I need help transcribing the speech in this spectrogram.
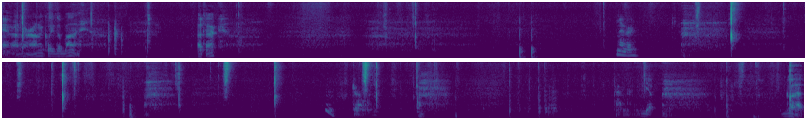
And unironically, goodbye. Attack. Never. Hmm, Draw one. Bummer. Yep. Go ahead.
